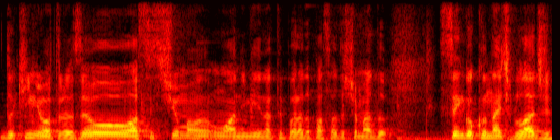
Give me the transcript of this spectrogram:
do que em outras. Eu assisti uma- um anime na temporada passada chamado Sengoku Nightblood,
